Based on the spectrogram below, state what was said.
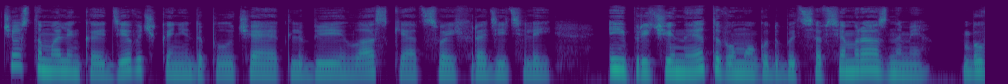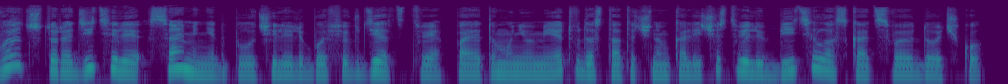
Часто маленькая девочка недополучает любви и ласки от своих родителей, и причины этого могут быть совсем разными. Бывает, что родители сами недополучили любовь в детстве, поэтому не умеют в достаточном количестве любить и ласкать свою дочку.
